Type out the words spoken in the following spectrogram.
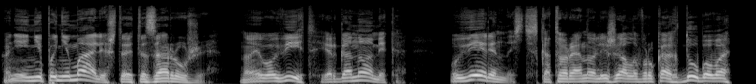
Они не понимали, что это за оружие, но его вид, эргономика, уверенность, с которой оно лежало в руках Дубова,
